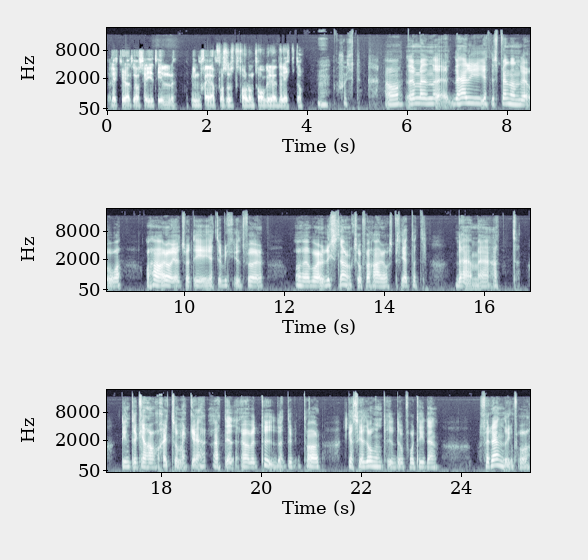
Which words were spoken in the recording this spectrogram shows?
räcker det att jag säger till min chef och så tar de tag i det direkt då. Mm. Schysst. Ja, men eh, det här är ju jättespännande att, att höra och jag tror att det är jätteviktigt för eh, våra lyssnare också för att höra och speciellt att det här med att det inte kan ha skett så mycket att det över tid, att det tar ganska lång tid att få till en förändring på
